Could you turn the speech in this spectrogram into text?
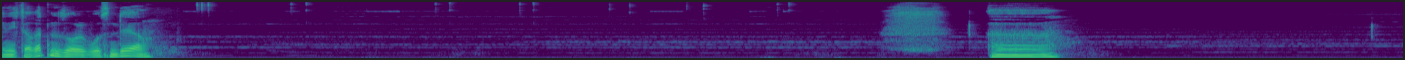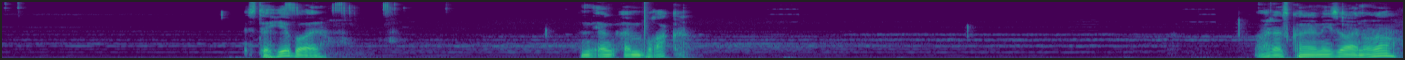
den ich da retten soll. Wo ist denn der? Äh, ist der hierbei? In irgendeinem Wrack? Ah, das kann ja nicht sein, oder?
